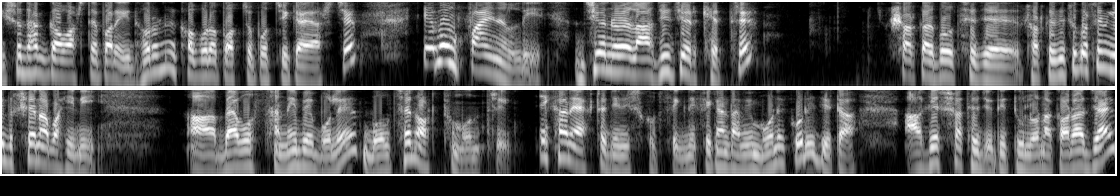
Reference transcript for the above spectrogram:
নিষেধাজ্ঞাও আসতে পারে, এই ধরনের খবরও পত্রপত্রিকায় আসছে। এবং ফাইনালি জেনারেল আজিজের ক্ষেত্রে সরকার বলছে যে সরকার কিছু করছে না কিন্তু সেনাবাহিনী ব্যবস্থা নেবে বলে বলছেন অর্থমন্ত্রী। এখানে একটা জিনিস খুব সিগনিফিক্যান্ট আমি মনে করি, যেটা আগের সাথে যদি তুলনা করা যায়,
